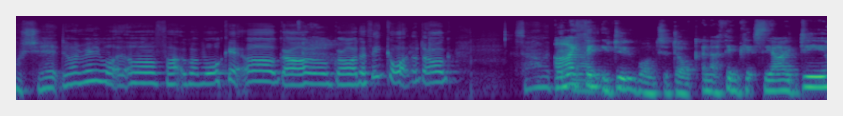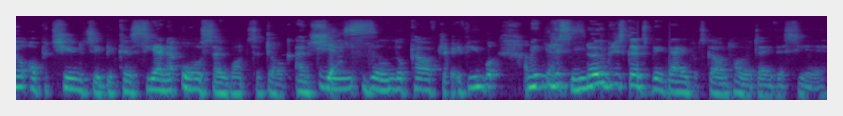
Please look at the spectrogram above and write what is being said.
oh shit, do I really want? Oh fuck, I've got to walk it. Oh god, oh god, I think I want a dog. So I'm a bit I like, think you do want a dog, and I think it's the ideal opportunity because Sienna also wants a dog, and she Yes. will look after it. If you, wa- I mean, Yes. listen, nobody's going to be able to go on holiday this year,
